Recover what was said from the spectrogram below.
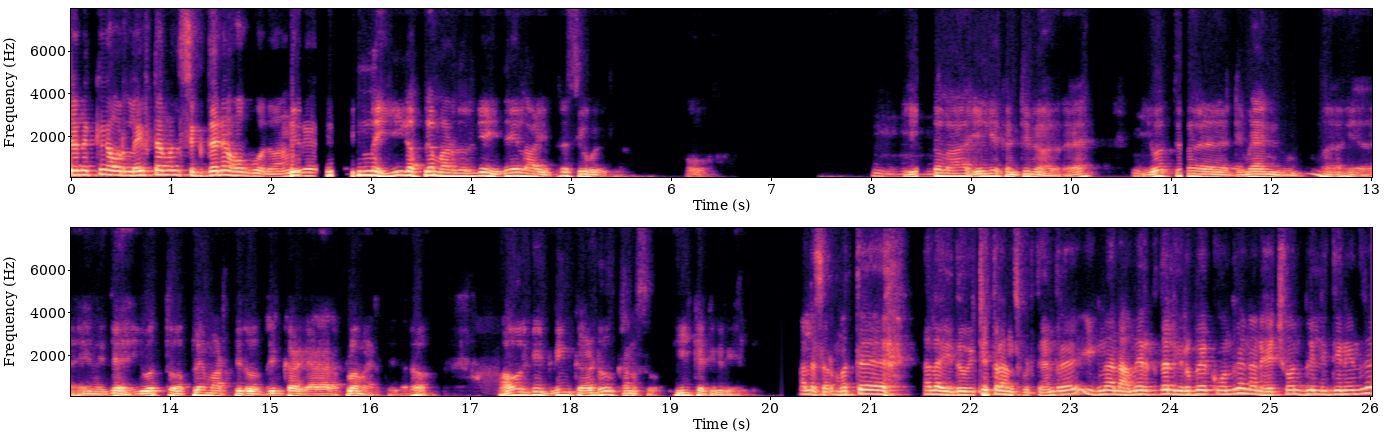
ಜನಕ್ಕೆ ಅವ್ರ ಲೈಫ್ ಟೈಮ್ ಅಲ್ಲಿ ಸಿಗ್ದೇನೆ ಹೋಗ್ಬೋದು. ಹಂಗೆ ಇನ್ನು ಈಗ ಅಪ್ಲೈ ಮಾಡಿದವ್ರಿಗೆ ಇದೇ ಲಾ ಇದ್ರೆ ಸಿಗೋದಿಲ್ಲ. ಈಗ ಲಾ ಹೀಗೆ ಕಂಟಿನ್ಯೂ ಆದರೆ. ಇವತ್ತಿನ ಡಿಮ್ಯಾಂಡ್ ಏನಿದೆ? ಇವತ್ತು ಅಪ್ಲೈ ಮಾಡ್ತಿರೋ ಗ್ರೀನ್ ಕಾರ್ಡ್ ಯಾರ್ಯಾರು ಅಪ್ಲೈ ಮಾಡ್ತಿದಾರೋ ಅವ್ರಿಗೆ ಗ್ರೀನ್ ಕಾರ್ಡು ಕನಸು ಈ ಕ್ಯಾಟಗರಿಯಲ್ಲಿ ಅಲ್ಲ ಸರ್ ಮತ್ತೆ ಅಲ್ಲ ಇದು ವಿಚಿತ್ರ ಅನ್ಸ್ಬಿಡ್ತೆ ಅಂದ್ರೆ ಈಗ ನಾನು ಅಮೆರಿಕದಲ್ಲಿ ಇರಬೇಕು ಅಂದ್ರೆ ನಾನು ಹೆಚ್ ಒನ್ ಬಿಲ್ ಇದ್ದೀನಿ ಅಂದ್ರೆ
